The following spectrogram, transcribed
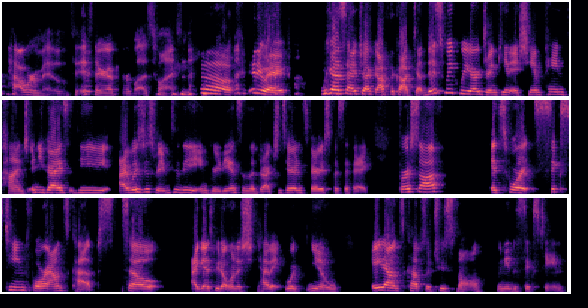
a power move if there ever was one. oh, anyway, we got sidetracked off the cocktail. This week we are drinking a champagne punch. And you guys, the I was just reading through the ingredients and the directions here, and it's very specific. First off, it's for 16 four ounce cups. So I guess we don't want to have it. We're, you know, eight ounce cups are too small. We need the 16.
